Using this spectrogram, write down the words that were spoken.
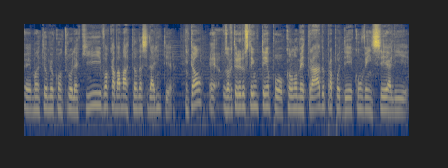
é, manter o meu controle aqui e vou acabar matando a cidade inteira. Então, é, os aventureiros têm um tempo cronometrado para poder convencer ali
